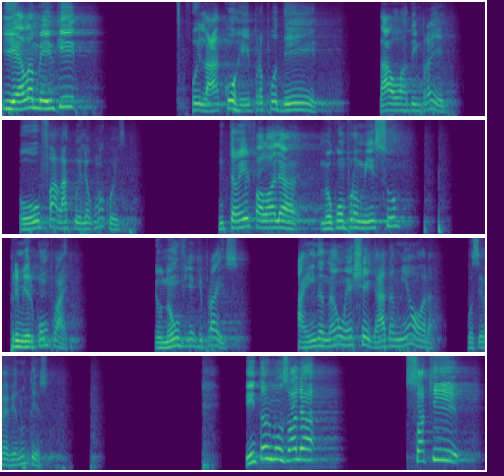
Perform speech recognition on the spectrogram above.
E ela meio que foi lá correr para poder dar ordem para ele, ou falar com ele alguma coisa. Então ele falou: Olha, meu compromisso, primeiro com o pai. Eu não vim aqui para isso. Ainda não é chegada a minha hora. Você vai ver no texto. Então, irmãos, olha, só que,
